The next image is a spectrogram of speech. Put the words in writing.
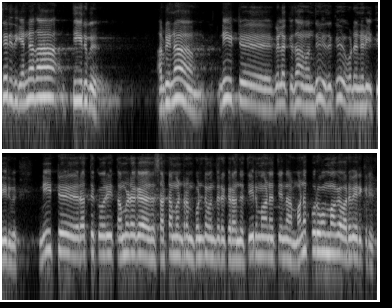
சரி இதுக்கு என்னதான் தீர்வு? அப்படின்னா நீட்டு விலக்கு தான் வந்து இதுக்கு உடனடி தீர்வு. நீட்டு ரத்து கோரி தமிழக சட்டமன்றம் கொண்டு வந்திருக்கிற அந்த தீர்மானத்தை நான் மனப்பூர்வமாக வரவேற்கிறேன்.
